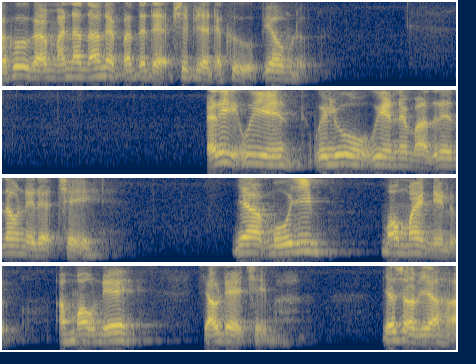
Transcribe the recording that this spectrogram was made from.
အခုကမနတနဲ့ပတ်သက်တဲ့အဖြစ်ပြက်တစ်ခုကိုပြောမလို့အဲ့ဒီဥယျာဉ်ဝေလူဥယျာဉ်နဲ့မှသတင်းသုံးနေတဲ့ချိန်ညမိုးကြီးမောက်မိုက်နေလို့အမှောင်နဲ့ရောက်တဲ့အချိန်မှာ ရသော်ပြဟာ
